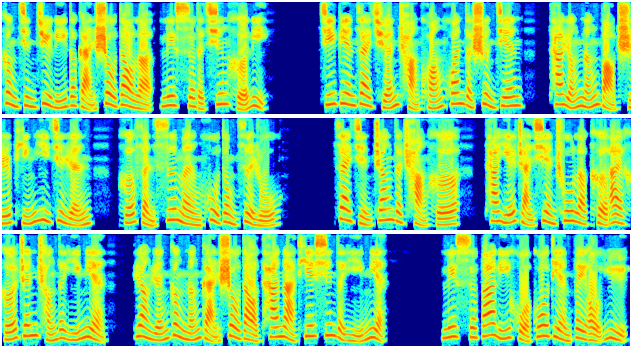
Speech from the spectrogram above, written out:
更近距离地感受到了 Lisa 的亲和力。即便在全场狂欢的瞬间，她仍能保持平易近人，和粉丝们互动自如。在紧张的场合，她也展现出了可爱和真诚的一面，让人更能感受到她那贴心的一面。Lisa 巴黎火锅店被偶遇。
